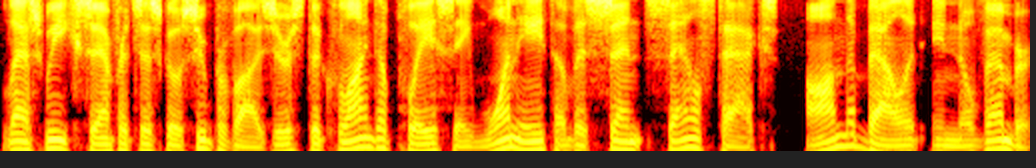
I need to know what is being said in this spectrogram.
Last week, San Francisco supervisors declined to place a one eighth of a cent sales tax on the ballot in November,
